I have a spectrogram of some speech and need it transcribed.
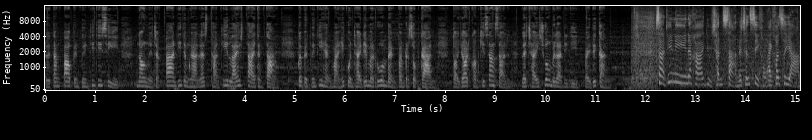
โดยตั้งเป้าเป็นพื้นที่ที่ 4 นอกเหนือจากบ้านที่ทำงานและสถานที่ไลฟ์สไตล์ต่างๆ เพื่อเป็นพื้นที่แห่งใหม่ให้คนไทยได้มาร่วมแบ่งปันประสบการณ์ ต่อยอดความคิดสร้างสรรค์ และใช้ช่วงเวลาดีๆ ไปด้วยกัน สถานที่นี้นะคะอยู่ชั้น 3 และชั้น 4 ของไอคอนสยาม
